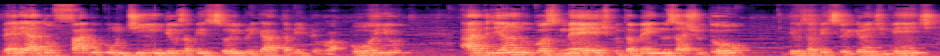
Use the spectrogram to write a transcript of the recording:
Vereador Fábio Gondim, Deus abençoe, obrigado também pelo apoio. Adriano Cosmético também nos ajudou, que Deus abençoe grandemente.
